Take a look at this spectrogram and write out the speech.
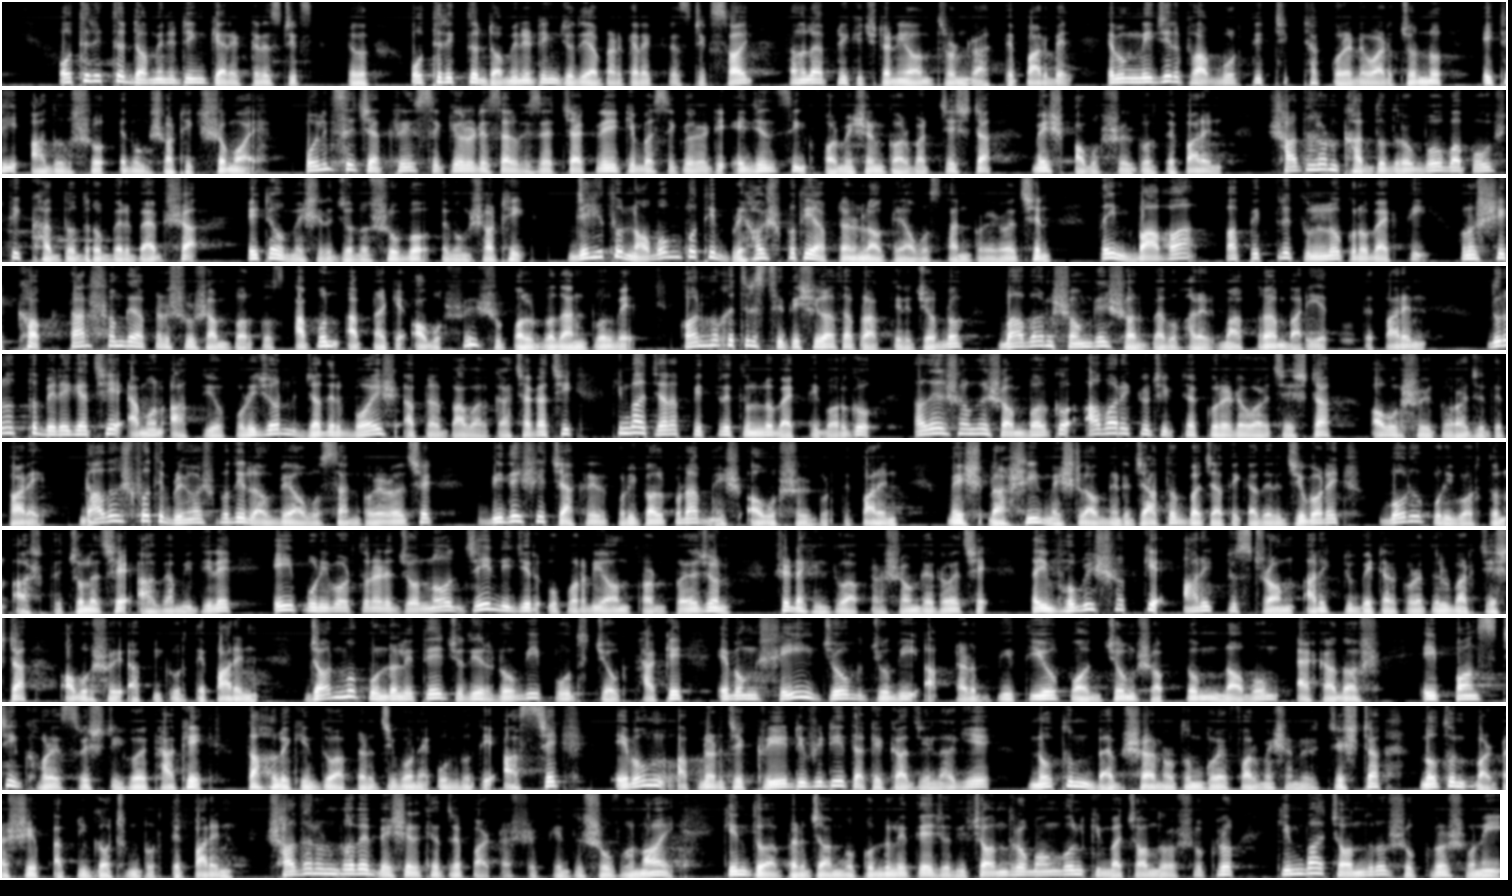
অতিরিক্ত ডমিনেটিং ক্যারেক্টারিস্টিক্স অতিরিক্ত ডমিনেটিং যদি আপনার ক্যারেক্টারিস্টিক্স হয়, তাহলে আপনি কিছুটা নিয়ন্ত্রণ রাখতে পারবেন এবং নিজের ভাবমূর্তি ঠিকঠাক করে নেওয়ার জন্য এটাই আদর্শ এবং সঠিক সময়। পুলিশের চাকরি সিকিউরিটি সার্ভিসের চাকরি কিংবা সিকিউরিটি এজেন্সি ফরমেশন করবার চেষ্টা বেশ অবশ্যই করতে পারেন। সাধারণ খাদ্যদ্রব্য বা পৌষ্টিক খাদ্যদ্রব্যের ব্যবসা, এটাও মেষের জন্য শুভ এবং সঠিক। যেহেতু নবমপতি বৃহস্পতি আপনার লগ্নে অবস্থান করে রয়েছেন, তাই বাবা বা পিতৃতুল্য কোনো ব্যক্তি, কোনো শিক্ষক, তার সঙ্গে আপনার সুসম্পর্ক স্থাপন আপনাকে অবশ্যই সুফল প্রদান করবে। কর্মক্ষেত্রে স্থিতিশীলতা প্রাপ্তির জন্য বাবার সঙ্গে সদ্ব্যবহারের মাত্রা বাড়িয়ে তুলতে পারেন। দূরত্ব বেড়ে গেছে এমন আত্মীয় পরিজন যাদের বয়স আপনার বাবার কাছাকাছি কিংবা যারা পিতৃতুল্য ব্যক্তিবর্গ, তাদের সঙ্গে সম্পর্ক আবার একটু ঠিকঠাক করে নেওয়ার চেষ্টা অবশ্যই করা যেতে পারে। দ্বাদশপতি বৃহস্পতি লগ্নে অবস্থান করে রয়েছে। বিদেশে চাকরির পরিকল্পনা মেষ অবশ্যই করতে পারেন। মেষ রাশি, মেষ লগ্নের জাতক বা জাতিকাদের জীবনে বড় পরিবর্তন আসতে চলেছে আগামী দিনে। এই পরিবর্তনের জন্য যে নিজের উপর নিয়ন্ত্রণ প্রয়োজন, সেটা কিন্তু আপনার সঙ্গে রয়েছে। তাই ভবিষ্যৎকে আরেকটু স্ট্রং আরেকটু বেটার করে তুলবার চেষ্টা অবশ্যই আপনি করতে পারেন। জন্মকুণ্ডলিতে যদি রবি বুধ যোগ থাকে এবং সেই যোগ যদি আপনার দ্বিতীয়, পঞ্চম, সপ্তম, নবম, একাদশ এই পাঁচটি ঘরে সৃষ্টি হয়ে থাকে তাহলে কিন্তু আপনার জীবনে উন্নতি আসছে এবং আপনার যে ক্রিয়েটিভিটি তাকে কাজে লাগিয়ে নতুন ব্যবসা, নতুন করে ফরমেশনের চেষ্টা, নতুন পার্টনারশিপ আপনি গঠন করতে পারেন। সাধারণভাবে বেশের ক্ষেত্রে পার্টনারশিপ কিন্তু শুভ নয়। কিন্তু আপনার জন্মকুণ্ডলিতে যদি চন্দ্র মঙ্গল কিংবা চন্দ্র শুক্র কিংবা চন্দ্র শুক্র শনি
